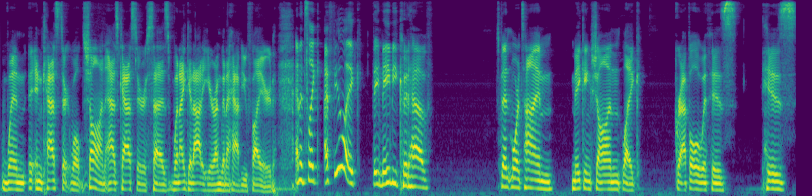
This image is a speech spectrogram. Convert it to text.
when in Castor, well, Sean as Castor says, "When I get out of here, I'm going to have you fired." And it's like I feel like they maybe could have spent more time making Sean like grapple with his his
